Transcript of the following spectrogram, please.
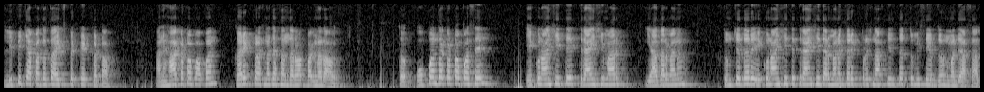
लिपीच्या पदाचा एक्सपेक्टेड कट ऑफ आणि हा कट ऑफ आपण करेक्ट प्रश्नाच्या संदर्भात बघणार आहोत. तर ओपनचा कट ऑफ असेल एकोणऐंशी ते त्र्याऐंशी मार्क या दरम्यान. तुमचे जर एकोणऐंशी ते त्र्याऐंशी दरम्यान करेक्ट प्रश्न असतील तर तुम्ही सेफ झोनमध्ये असाल.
